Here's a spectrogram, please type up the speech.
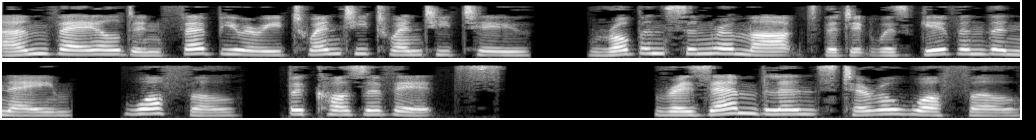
unveiled in February 2022, Robinson remarked that it was given the name Waffle because of its resemblance to a waffle.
